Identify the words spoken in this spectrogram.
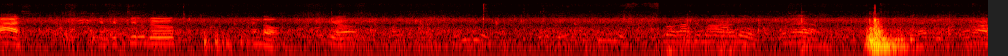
Pas. Yang kecil tuh. Ento. Ya. Nah,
